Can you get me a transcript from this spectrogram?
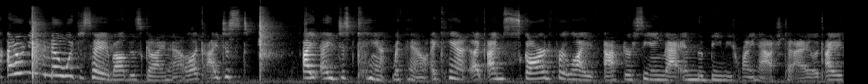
I don't even know what to say about this guy now. Like, I just, I, I just can't with him. I can't, like, I'm scarred for life after seeing that in the BB20 hashtag. Like, I,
